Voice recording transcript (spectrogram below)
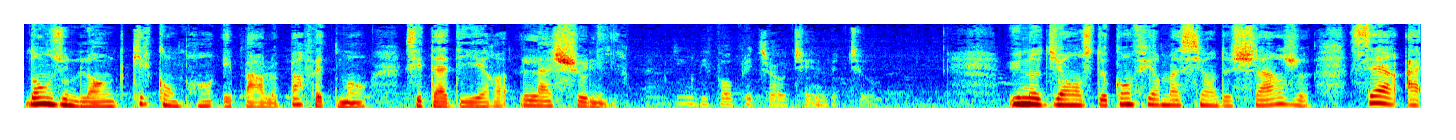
dans une langue qu'il comprend et parle parfaitement, c'est-à-dire la cheli. Une audience de confirmation de charge sert à,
